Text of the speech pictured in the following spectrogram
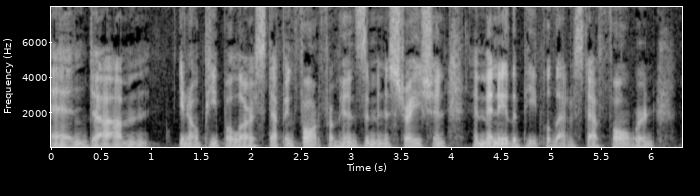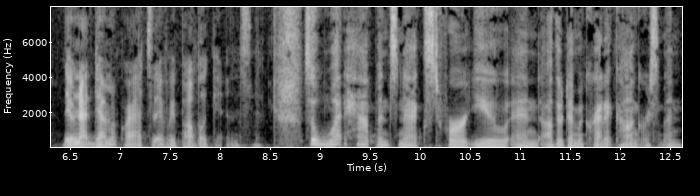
and um, you know, people are stepping forward from his administration, and many of the people that have stepped forward they're not Democrats, they're Republicans. So, what happens next for you and other Democratic congressmen?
